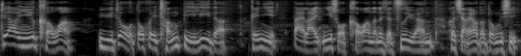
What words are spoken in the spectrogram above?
只要你渴望，宇宙都会成比例的给你带来你所渴望的那些资源和想要的东西，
